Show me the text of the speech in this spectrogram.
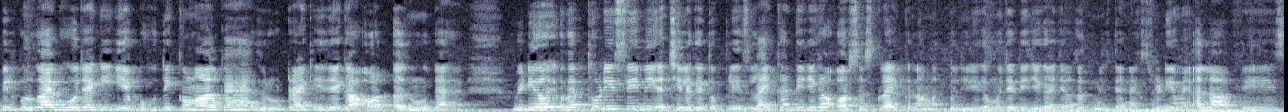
बिल्कुल गायब हो जाएगी। ये बहुत ही कमाल का है, ज़रूर ट्राई कीजिएगा और अजमुदा है। वीडियो अगर थोड़ी सी भी अच्छी लगे तो प्लीज़ लाइक कर दीजिएगा और सब्सक्राइब करना मत भूलिएगा। मुझे दीजिएगा इजाज़त। मिलते हैं नेक्स्ट वीडियो में। अल्लाह हाफिज़।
